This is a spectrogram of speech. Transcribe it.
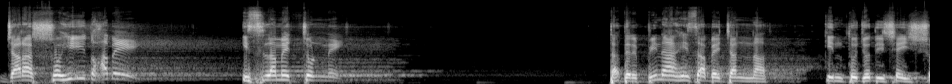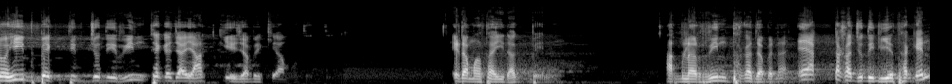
যারা শহীদ হবে ইসলামের জন্যে, তাদের বিনা হিসাবে জান্নাত, কিন্তু যদি সেই শহীদ ব্যক্তির যদি ঋণ থেকে যায়, আটকিয়ে যাবে কেয়ামতের দিন এটা মাথায় রাখবেন। আপনার ঋণ থাকা যাবে না। এক টাকা যদি নিয়ে থাকেন,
